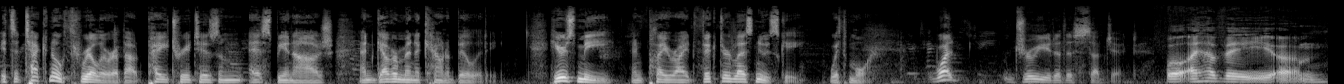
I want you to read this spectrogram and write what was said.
It's a techno thriller about patriotism, espionage, and government accountability. Here's me and playwright Victor Lesniewski with more. What drew you to this subject? Well, I have a um,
